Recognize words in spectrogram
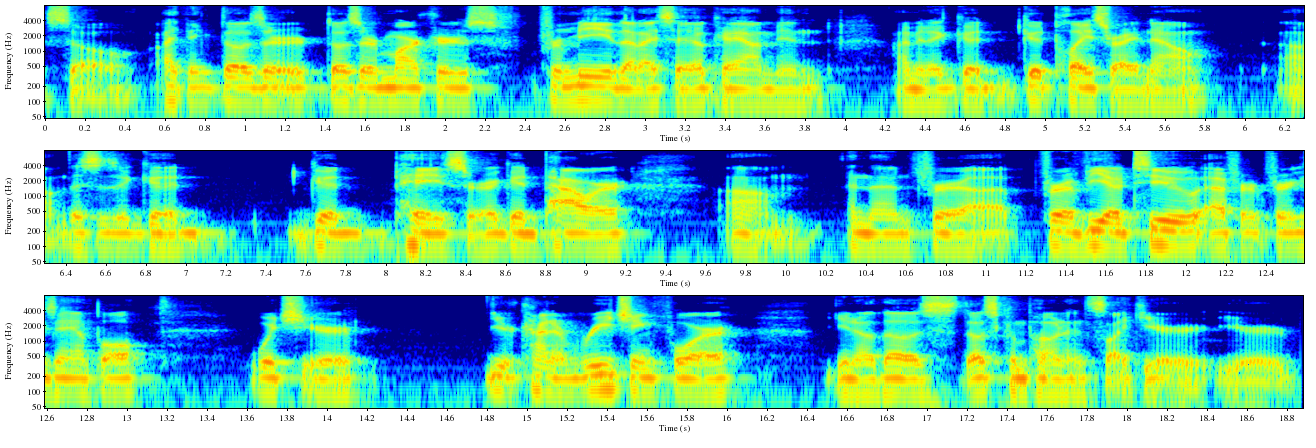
so i think those are those are markers for me that i say okay i'm in i'm in a good good place right now um, this is a good good pace or a good power. Um, and then for a for a vo2 effort for example which you're you're kind of reaching for you know those those components like your your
